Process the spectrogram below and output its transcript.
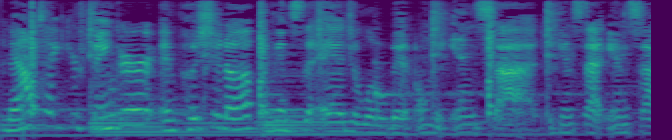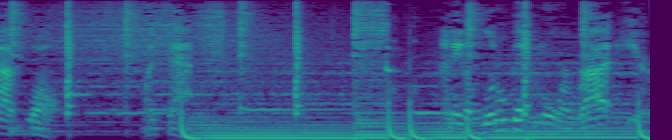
Now take your finger and push it up against the edge a little bit on the inside, against that inside wall, like that. I need a little bit more right here.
